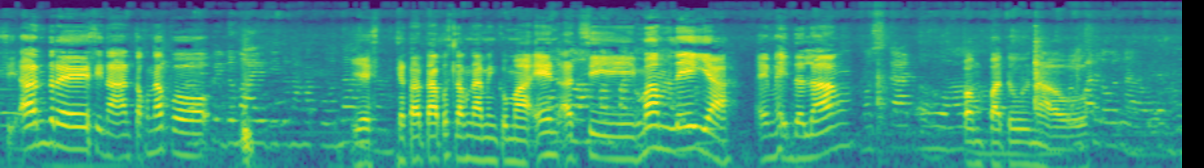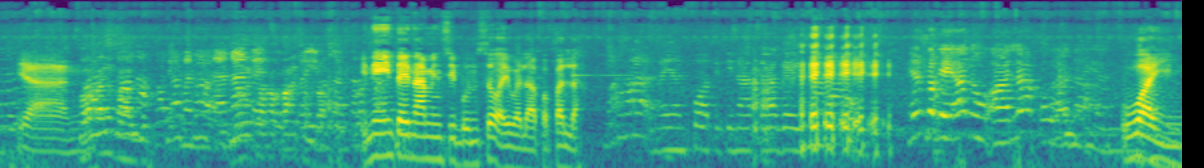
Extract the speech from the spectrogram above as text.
Si Andre, sinaantok na po. Dumayo dito ng hapunan. Yes, katatapos lang namin kumain. At si Ma'am Leia ay may dalang Moscato. pampatunaw. Patunaw. Yan. Tikman muna natin. Iniintay namin si Bunso ay wala pa pala. Ayan po, ati tinatagay na. yan bagay ano, alak o ano yan. Wine.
